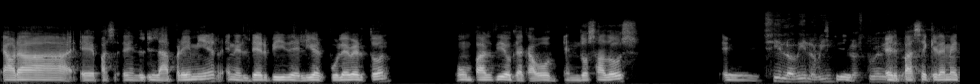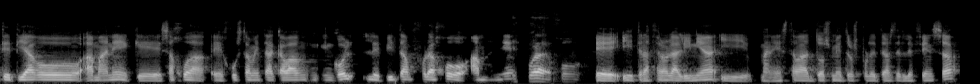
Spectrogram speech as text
Ahora eh, en la Premier, en el derby de Liverpool-Everton, un partido que acabó en 2 a 2. Eh, Sí, lo vi, lo vi, Sí, lo estuve el pase que le mete Thiago a Mané, que esa jugada eh, justamente acaba en gol, le pitan fuera de juego a Es Mané fuera de juego. eh, y trazaron la línea y Mané estaba dos metros por detrás del defensa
